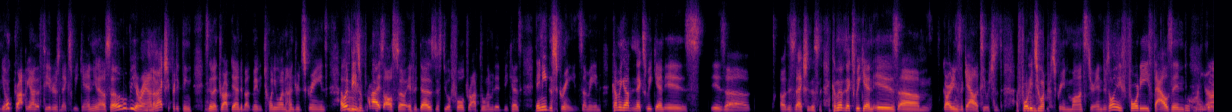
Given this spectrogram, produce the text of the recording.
you know, dropping out of the theaters next weekend, you know, so it'll be around. I'm actually predicting it's going to drop down to about maybe 2,100 screens. I wouldn't be mm-hmm. surprised also if it does just do a full drop to limited because they need the screens. I mean, coming up next weekend is is uh oh this is actually this coming up next weekend is um Guardians of the Galaxy, which is a 4,200 screen monster, and there's only 40,000 oh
